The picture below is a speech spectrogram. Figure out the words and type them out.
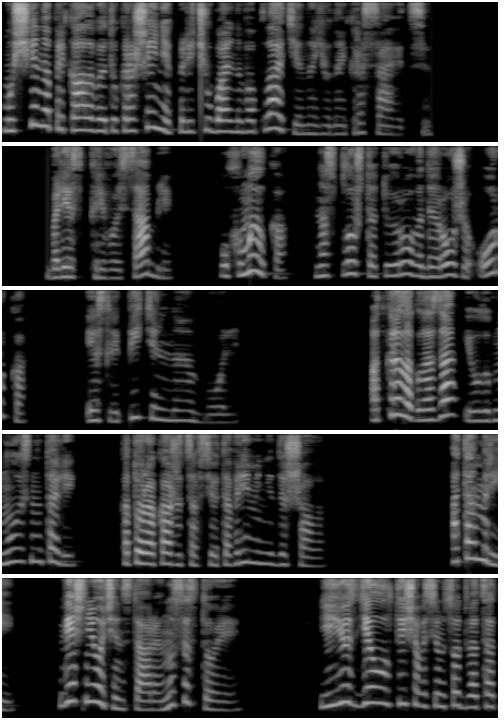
Мужчина прикалывает украшение к плечу бального платья на юной красавице. Блеск кривой сабли ухмылка на сплошь татуированной роже орка и ослепительная боль. Открыла глаза и улыбнулась Натали, которая, кажется, все это время не дышала. «Отомри! Вещь не очень старая, но с историей. Ее сделал в 1820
